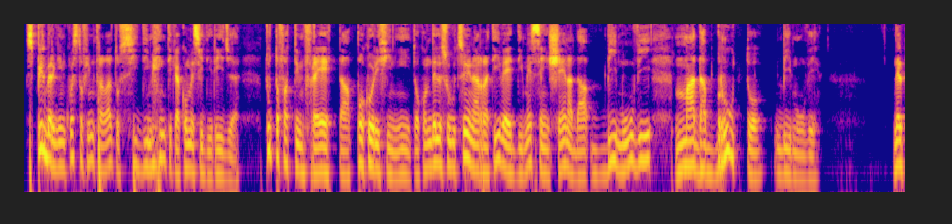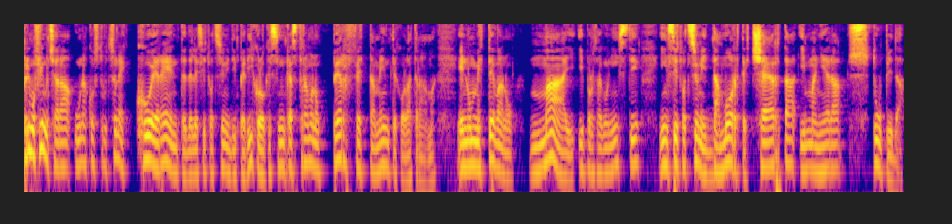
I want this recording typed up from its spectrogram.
Spielberg in questo film, tra l'altro, si dimentica come si dirige tutto fatto in fretta, poco rifinito, con delle soluzioni narrative e di messa in scena da B-movie, ma da brutto B-movie. Nel primo film c'era una costruzione coerente delle situazioni di pericolo che si incastravano perfettamente con la trama e non mettevano mai i protagonisti in situazioni da morte certa in maniera stupida.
